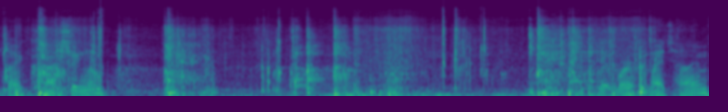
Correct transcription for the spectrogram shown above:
by crushing them? Is it worth my time?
